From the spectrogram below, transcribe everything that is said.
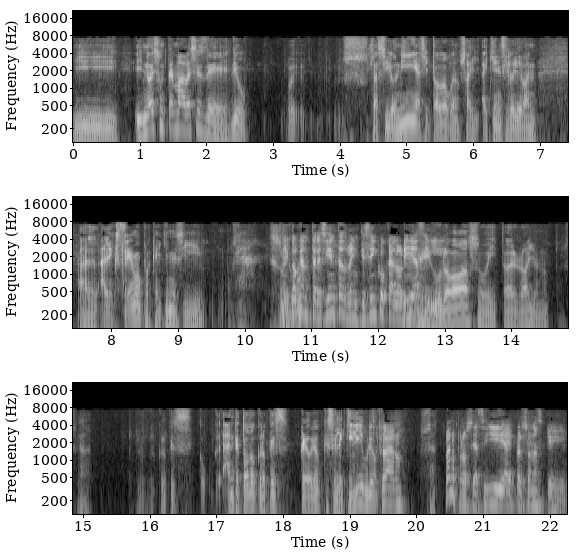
y, y, no es un tema a veces de, digo, eh, las ironías y todo, bueno, pues hay, hay quienes sí lo llevan al, al extremo, porque hay quienes sí, o sea... Me tocan 325 calorías. Riguroso y... y todo el rollo, ¿no? O sea, yo creo que es, ante todo creo que es, creo yo, que es el equilibrio. Claro. bueno, pero si así hay personas que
